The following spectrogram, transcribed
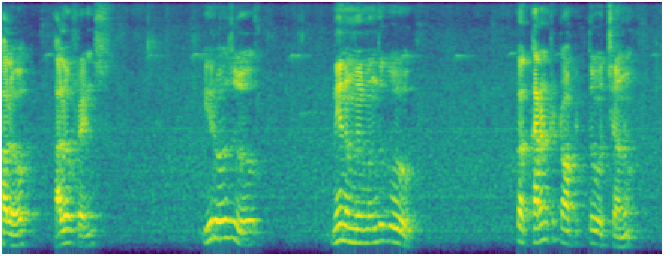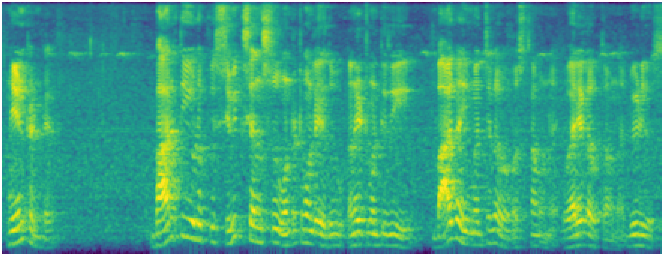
హలో హలో ఫ్రెండ్స్. ఈరోజు నేను మీ ముందుకు ఒక కరెంట్ టాపిక్తో వచ్చాను. ఏంటంటే భారతీయులకు సివిక్ సెన్స్ ఉండటం లేదు అనేటువంటిది బాగా ఈ మధ్యలో వస్తూ ఉన్నాయి వైరల్ అవుతూ ఉన్నాయి వీడియోస్.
